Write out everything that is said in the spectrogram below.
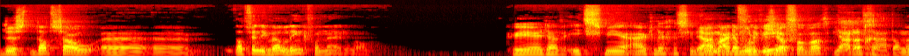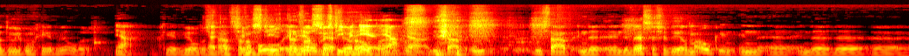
Dus dat zou, uh, dat vind ik wel link voor Nederland. Kun je dat iets meer uitleggen? Symbool ja, nou, dan moet ik wie dus of voor wat? Ja, dat gaat dan natuurlijk om Geert Wilders. Ja. Geert Wilders ja, staat dat symbool die, in heel dus meneer, ja. ja. die staat, in, die staat in, de, in de westerse wereld, maar ook in, in, uh, in de, de, uh,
